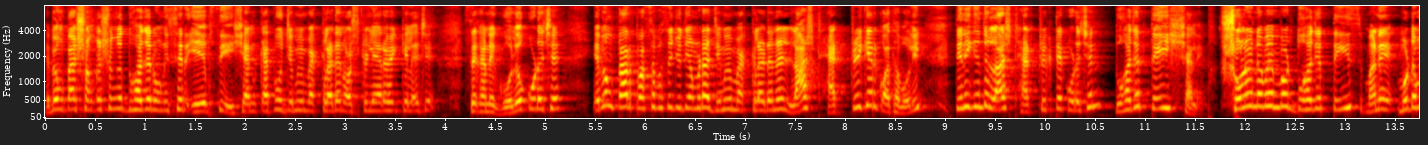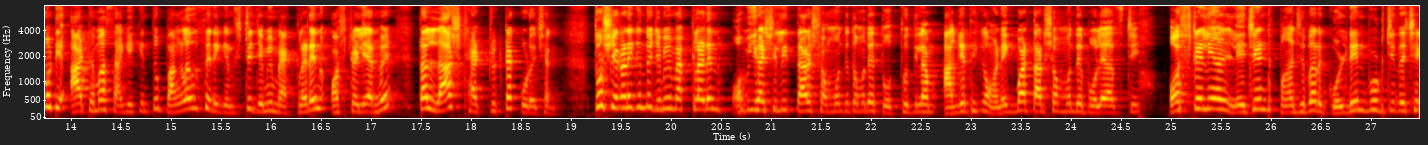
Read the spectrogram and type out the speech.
এবং তার সঙ্গে সঙ্গে দু হাজার উনিশের এএফসি এশিয়ান কাপেও জেমি ম্যাকলারেন অস্ট্রেলিয়ার হয়ে খেলেছে। সেখানে গোলও করেছে। এবং তার পাশাপাশি যদি আমরা জেমি ম্যাকলারেনের লাস্ট হ্যাট্রিকের কথা বলি, তিনি কিন্তু লাস্ট হ্যাট্রিকটা করেছেন দু হাজার তেইশ সালে। ষোলোই নভেম্বর দু মানে মোটামুটি আট মাস আগে কিন্তু বাংলাদেশের এগেনস্টে জেমি ম্যাকলারেন অস্ট্রেলিয়ার হয়ে তার লাস্ট হ্যাট্রিকটা করেছেন। তো সেখানে কিন্তু জেমি ম্যাকলারেন অভিহাসিলি তার সম্বন্ধে তোমাদের তথ্য দিলাম। আগে থেকে অনেকবার তার সম্বন্ধে বলে আসছি। অস্ট্রেলিয়ান লেজেন্ড পাঁচবার গোল্ডেন বুট জিতেছে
